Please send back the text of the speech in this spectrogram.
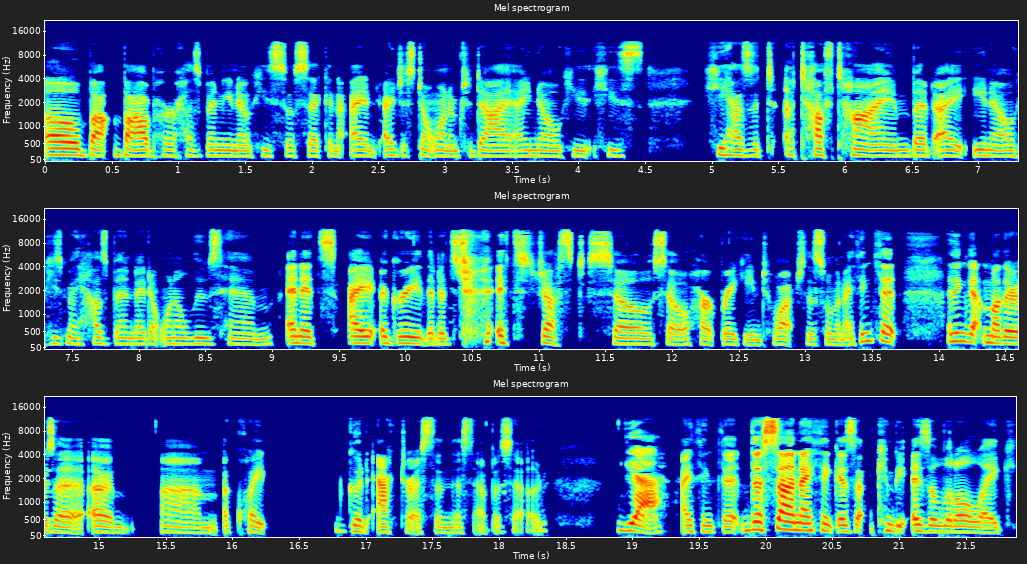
oh bob, bob her husband you know he's so sick and i i just don't want him to die. I know he he's he has a, t- a tough time but i you know he's my husband. I don't want to lose him. And it's i agree that it's it's just so so heartbreaking to watch this woman. I think that i think that mother's a a um a quite good actress in this episode. Yeah. i think that the son i think is can be is a little like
